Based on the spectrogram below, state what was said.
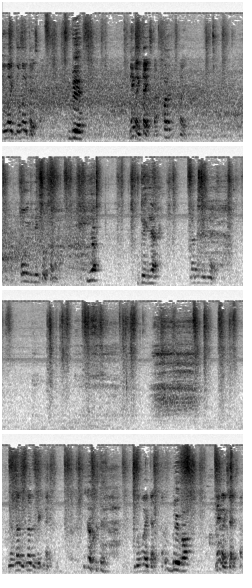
目どこが痛いですか？べ目が痛いですか？はい。はい。攻撃できそうですか？いやできない。なんでできないですか？ななんでなんでできないです？か痛くて。どこが痛いですか？べが。は目が痛いですか？い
